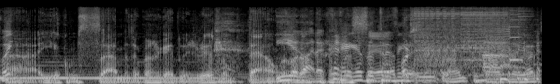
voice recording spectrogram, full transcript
Oi? Ah, ia começar, mas eu carreguei duas vezes no botão. E agora? Carregas outra vez? Carregar.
